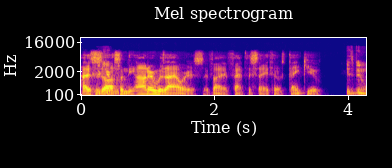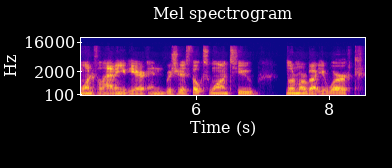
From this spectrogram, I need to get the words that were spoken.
Uh, this is awesome. The honor was ours if i have to say. So thank you it's been wonderful having you here and richard if folks want to learn more about your work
